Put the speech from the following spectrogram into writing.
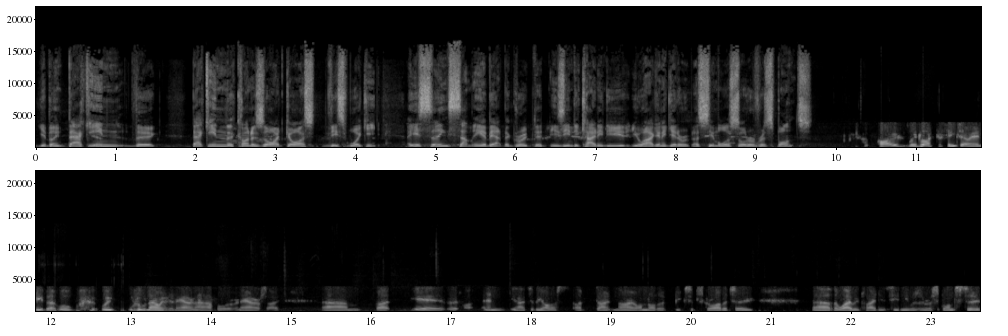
You've been back yep. in the back in the kind of zeitgeist this week. Are you seeing something about the group that is indicating to you that you are going to get a, a similar sort of response? I, we'd like to think so, Andy, but we'll we, will know in an hour and a half or an hour or so. Um, but yeah, uh, and you know, to be honest, I don't know. I'm not a big subscriber to uh, the way we played in Sydney was a response to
